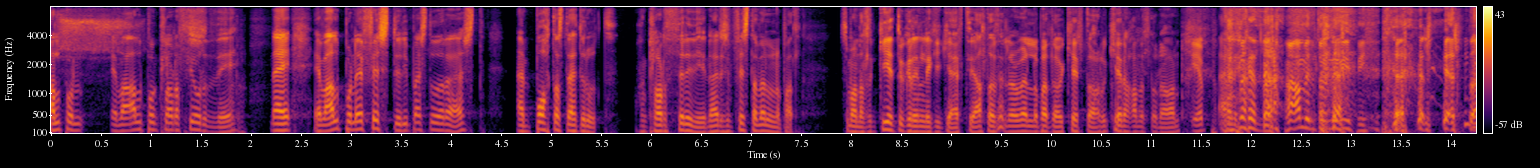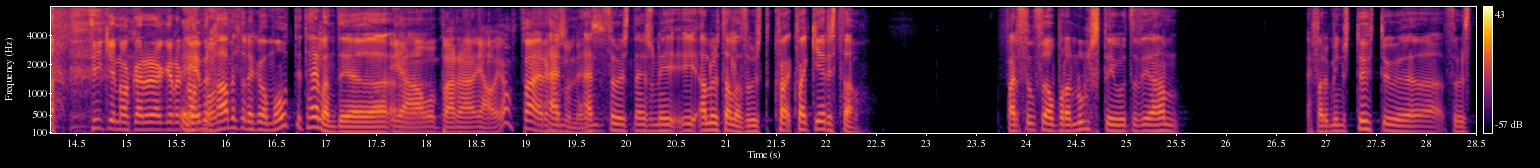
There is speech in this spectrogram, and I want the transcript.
Albon, ef að Albon klára fjórði Nei, ef Albon er fyrstur í bestu og rest En bottast eftir út og Hann klára þriði, næri sem fyrsta velunapall Sem hann alltaf getur greinlega ekki gert Því alltaf þegar velunapall og kyrta á hann og kera Hamilton á hann. En hérna, Hamilton er í því. en hérna Tíkin okkar er að gera Hefur gott. Hamilton eitthvað á móti Tælandi eða Já, bara, já, já, það er eitthvað en, svo en leiðis. þú veist, nei, svona í, í alveg talað Þú veist, hva, hvað gerist þá? Færð þú þá bara núlstig út af því að hann Er farið mínus 20 eða þú veist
